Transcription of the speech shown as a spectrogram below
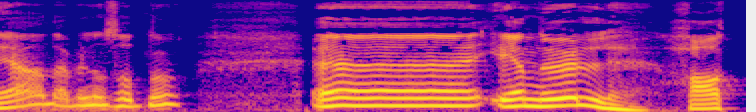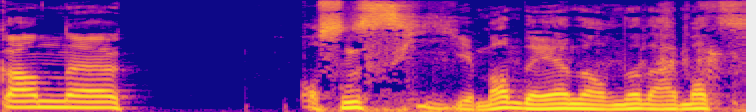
Ja, det er vel noe sånt noe. 1-0. Eh, Hakan Åssen eh, sier man det navnet der, Mats?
